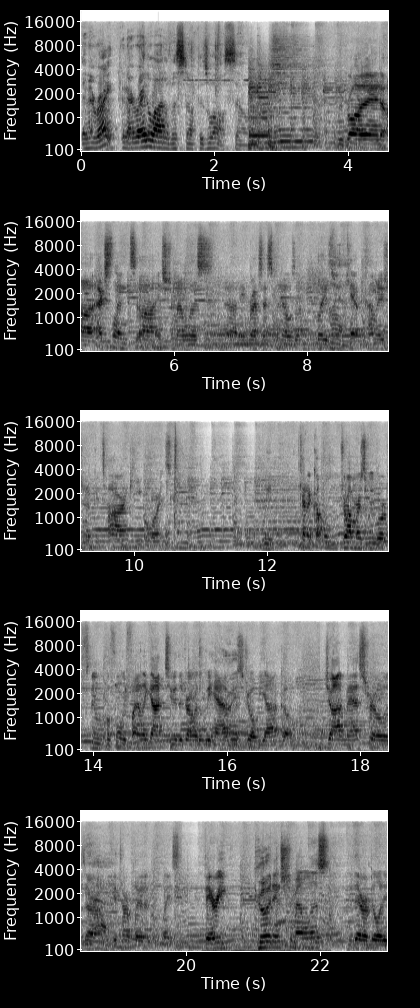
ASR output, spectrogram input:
and I write. And I write a lot of this stuff as well. So We brought in an excellent uh, instrumentalist uh, named Rex Espinosa, who plays Oh, yeah. a combination of guitar and keyboards. We kind of a couple drummers we worked through before we finally got to the drummer that we have, who's Joe Bianco. John Mastro is our Yeah. guitar player that replaced. Very good instrumentalist. Their ability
